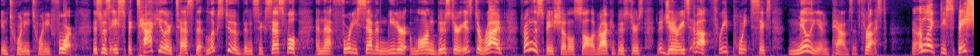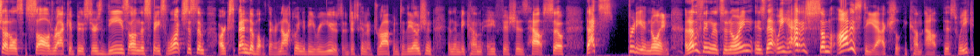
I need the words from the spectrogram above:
in 2024. This was a spectacular test that looks to have been successful, and that 47 meter long booster is derived from the Space Shuttle solid rocket boosters, and it generates about 3.6 million pounds of thrust. Now, unlike the Space Shuttle's solid rocket boosters, these on the Space Launch System are expendable. They're not going to be reused. They're just going to drop into the ocean and then become a fish's house. So that's pretty annoying. Another thing that's annoying is that we had some honesty actually come out this week.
